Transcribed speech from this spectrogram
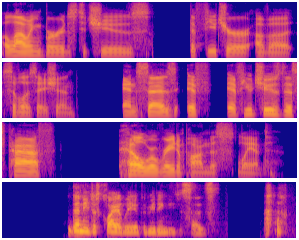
allowing birds to choose the future of a civilization and says if if you choose this path hell will rain upon this land Then he just quietly at the meeting he just says,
